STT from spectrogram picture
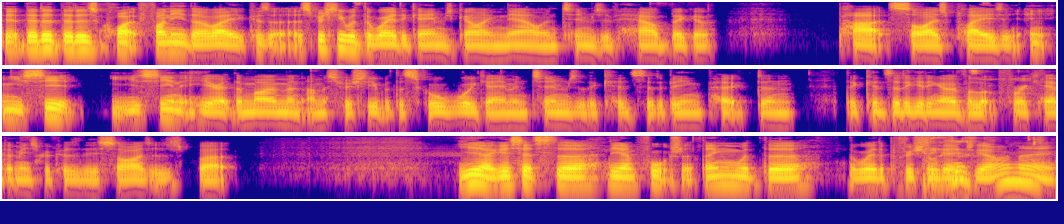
That, that, that is quite funny though, eh? Because especially with the way the game's going now, in terms of how big a part size plays, and, and you see it, you're seeing it here at the moment. Um, especially with the schoolboy game, in terms of the kids that are being picked and the kids that are getting overlooked for academies because of their sizes. But yeah, I guess that's the the unfortunate thing with the the way the professional game's going, eh?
